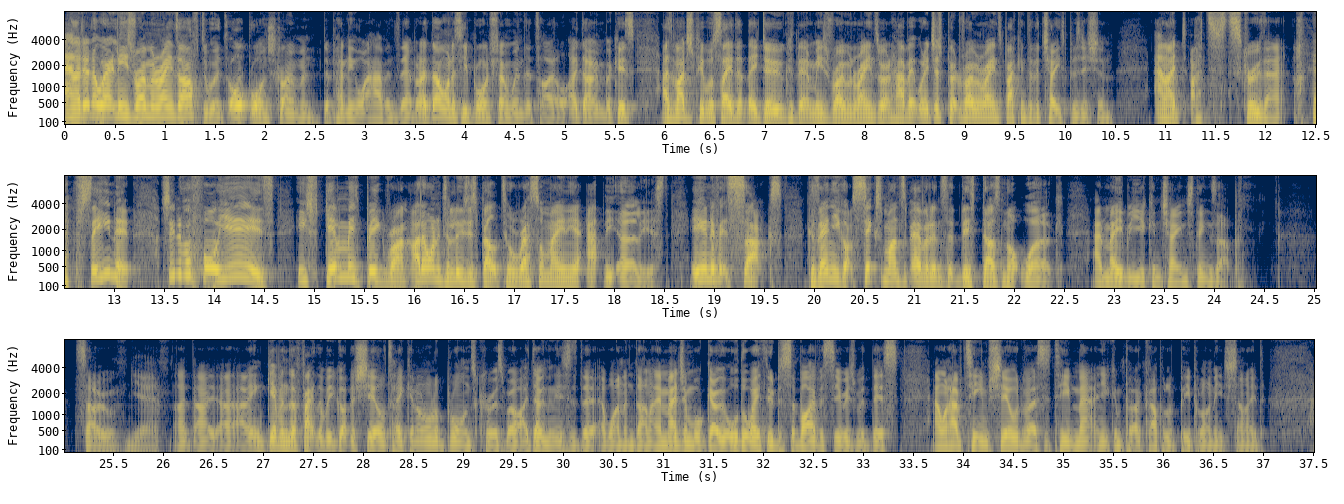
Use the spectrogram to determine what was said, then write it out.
And I don't know where it leaves Roman Reigns afterwards, or Braun Strowman, depending on what happens there. But I don't want to see Braun Strowman win the title. I don't, because as much as people say that they do, because then it means Roman Reigns won't have it, well, it just put Roman Reigns back into the chase position. And I, I screw that. I've seen it. I've seen it for four years. He's given me his big run. I don't want him to lose his belt till WrestleMania at the earliest, even if it sucks, because then you've got six months of evidence that this does not work, and maybe you can change things up. So yeah, I, I, I, given the fact that we've got the Shield taking on all of Braun's crew as well, I don't think this is the one and done. I imagine we'll go all the way through the Survivor Series with this, and we'll have Team Shield versus Team That, and you can put a couple of people on each side.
